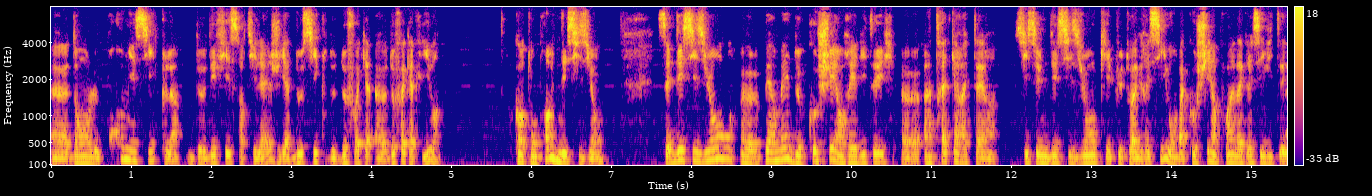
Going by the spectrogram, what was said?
euh, dans le premier cycle de défi et sortilège, il y a deux cycles de deux fois, quatre, euh, fois quatre livres. Quand on prend une décision, cette décision euh, permet de cocher en réalité un trait de caractère. Si c'est une décision qui est plutôt agressive, on va cocher un point d'agressivité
